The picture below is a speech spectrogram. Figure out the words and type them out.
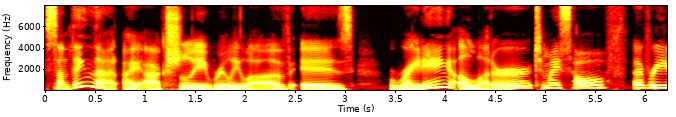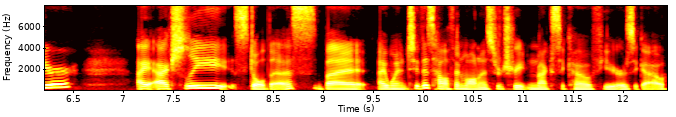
Something that I actually really love is writing a letter to myself every year. I actually stole this, but I went to this health and wellness retreat in Mexico a few years ago.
